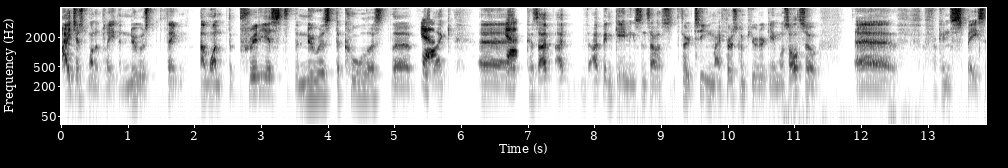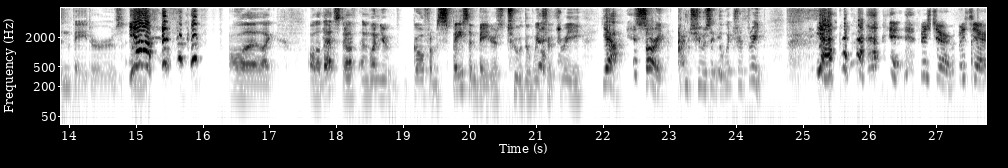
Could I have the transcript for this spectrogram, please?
i just want to play the newest thing i want the prettiest the newest the coolest the Yeah. like uh Yeah. because I've, I've i've been gaming since i was 13 my first computer game was also uh fucking space invaders Yeah. all uh, like all of that stuff and when you go from space invaders to the witcher 3 yeah sorry i'm choosing the witcher 3 yeah. for sure. For sure.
